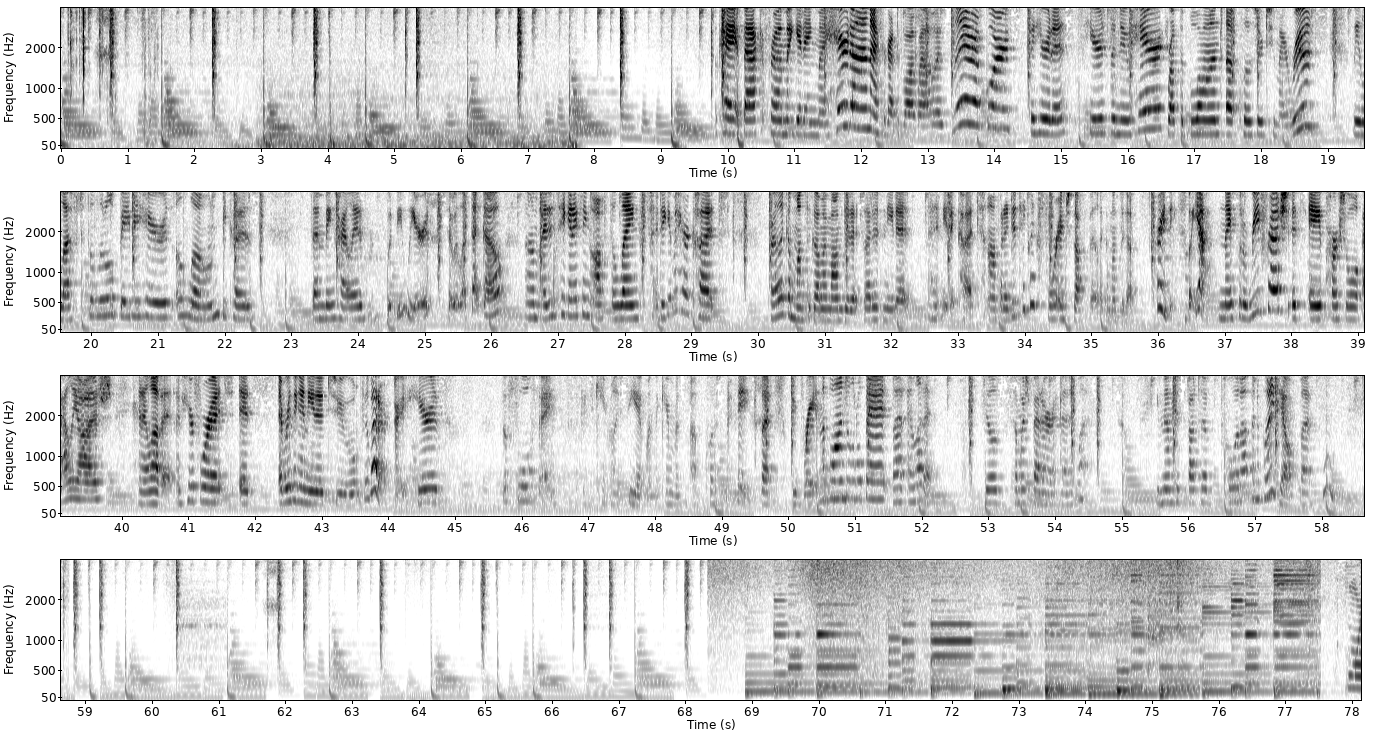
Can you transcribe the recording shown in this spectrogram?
Back from getting my hair done. I forgot to vlog while I was there, of course. But here it is. Here's the new hair. Brought the blonde up closer to my roots. We left the little baby hairs alone because them being highlighted would be weird. So we let that go. Um, I didn't take anything off the length. I did get my hair cut probably like a month ago. My mom did it, so I didn't need it. I didn't need it cut, um, but I did take like four inches off of it like a month ago. Crazy. But yeah, nice little refresh. It's a partial balayage and I love it. I'm here for it. It's everything I needed to feel better. All right, here's the full thing. I guess you can't really see it when the camera's up close to my face, but we brighten the blonde a little bit, but I love it. Feels so much better than it was. So even though I'm just about to pull it up in a ponytail, but whew.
